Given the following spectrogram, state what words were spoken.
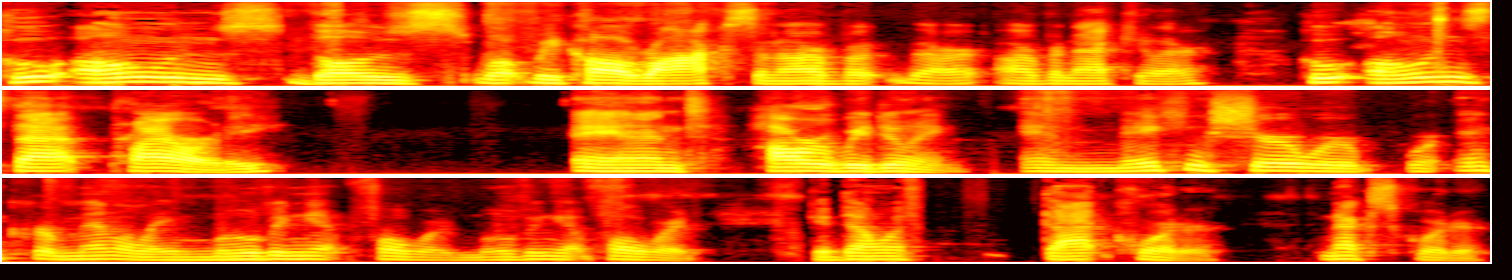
Who owns those what we call rocks in our, our, our vernacular? Who owns that priority? And how are we doing? And making sure we're, we're incrementally moving it forward moving it forward. Get done with that quarter next quarter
